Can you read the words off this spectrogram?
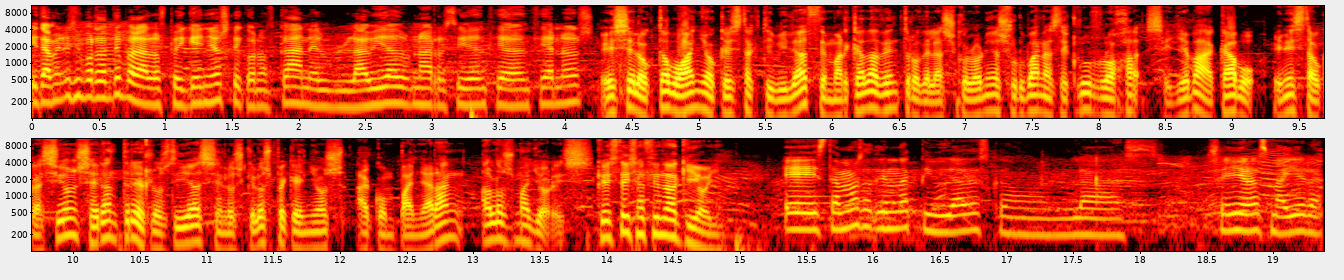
y también es importante para los pequeños que conozcan el, la vida de una residencia de ancianos. Es el octavo año que esta actividad, enmarcada dentro de las colonias urbanas de Cruz Roja, se lleva a cabo. En esta ocasión serán tres los días en los que los pequeños acompañarán a los mayores. ¿Qué estáis haciendo aquí hoy? Eh, estamos haciendo actividades con las señoras mayores.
